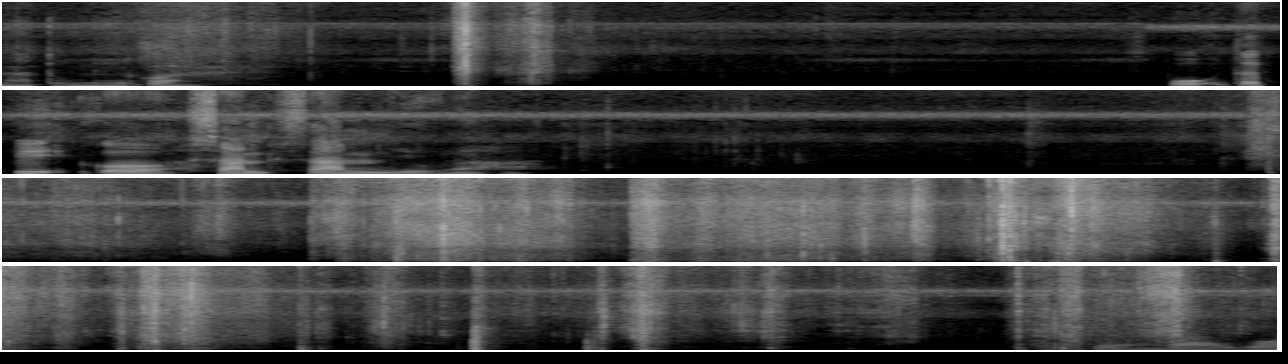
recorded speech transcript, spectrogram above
มาตรงนี้ก่อนปุตะปิก็สั้นๆอยู่นะคะ แกงได้บ่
